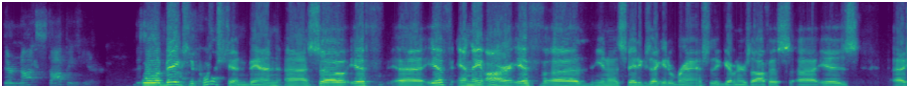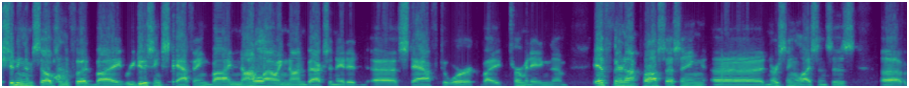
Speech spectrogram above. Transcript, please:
They're not stopping here. This Well, it begs the question, Ben. Uh, so if, uh, if, and they are, if, uh, you know, the state executive branch, the governor's office, uh, is uh, shooting themselves in the foot by reducing staffing, by not allowing non-vaccinated uh, staff to work, by terminating them, if they're not processing uh, nursing licenses, uh,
